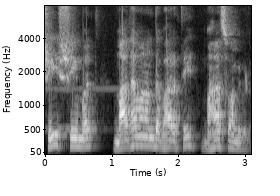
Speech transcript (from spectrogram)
ಶ್ರೀ ಶ್ರೀಮದ್ ಮಾಧವಾನಂದ ಭಾರತಿ ಮಹಾಸ್ವಾಮಿಗಳು.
